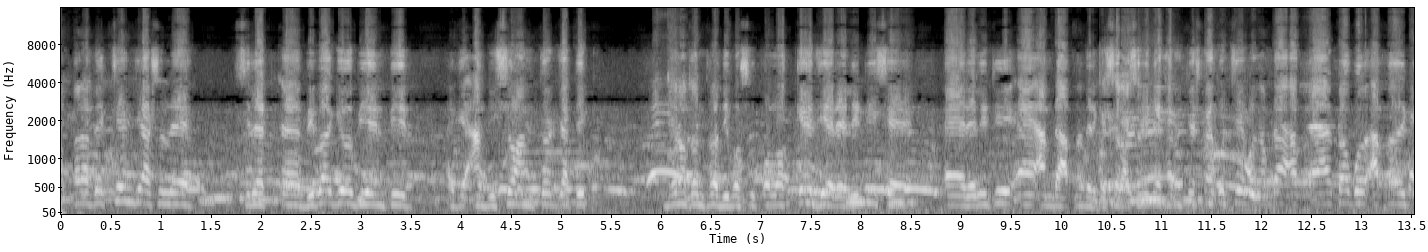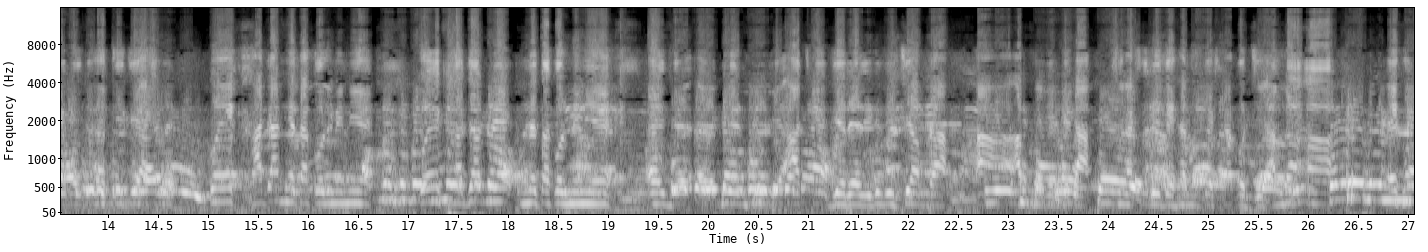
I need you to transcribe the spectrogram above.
আপনারা দেখছেন যে আসলে সিলেট বিভাগীয় বিএনপির বিশ্ব আন্তর্জাতিক গণতন্ত্র দিবস উপলক্ষে যে র্যালিটি সে র্যালিটি আমরা আপনাদেরকে সরাসরি দেখানোর চেষ্টা করছি এবং আমরা আপনাদেরকে বলতে যাচ্ছি যে আসলে কয়েক হাজার নেতা কর্মী নিয়ে, কয়েক হাজার নে- নেতা কর্মী নিয়ে আজকে যে র্যালিটি দিচ্ছে, আমরা আপনাদেরকে সরাসরি দেখানোর চেষ্টা করছি। আমরা এখন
